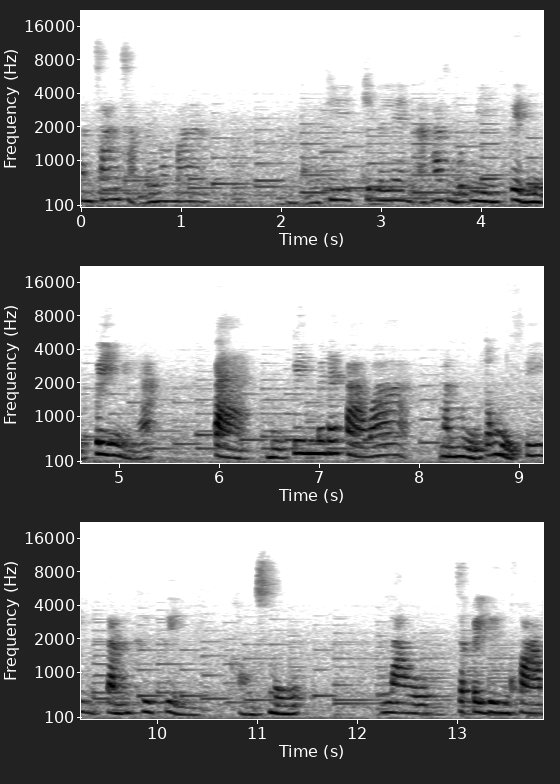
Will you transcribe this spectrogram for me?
มันสร้างสรรค์ได้มากๆที่คิดเล่นๆอะถ้าสมมติมีกลิ่นหมูปิ้งอย่างเงี้ยแต่หมูปิ้งไม่ได้แปลว่า มันหมูต้องหมูปิ้ง แต่มันคือกลิ่นของสโมก เราจะไปดึงความ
